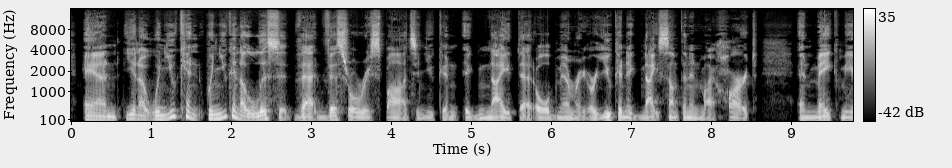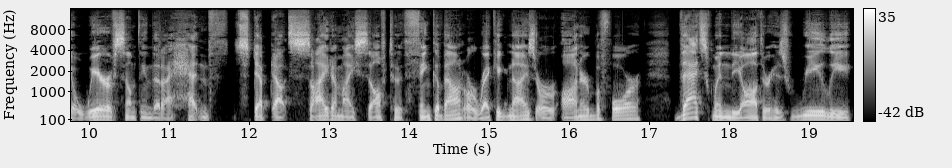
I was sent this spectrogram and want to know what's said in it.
and, you know, when you can, when you can elicit that visceral response and you can ignite that old memory or you can ignite something in my heart and make me aware of something that I hadn't th- stepped outside of myself to think about or recognize or honor before, that's when the author has really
